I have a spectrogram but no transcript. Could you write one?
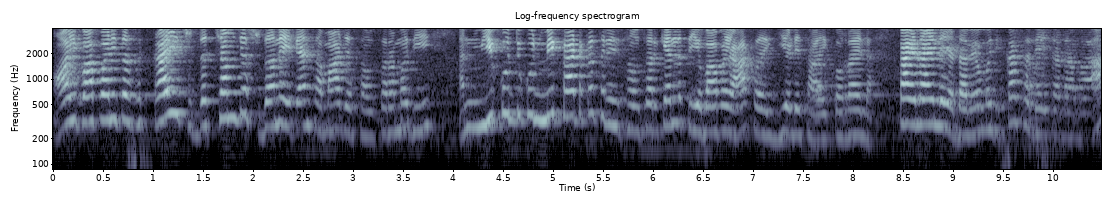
आई बापाने तसं काही सुद्धा चमचा सुद्धा नाही त्यांचा माझ्या संसारामध्ये. आणि इकून तिकून मी काट कसं रे संसार केला तर हे बाबा असा येडे चाळे करून राहिला. काय राहिलं या डब्यामध्ये? कसा द्यायचा डबा? हा?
